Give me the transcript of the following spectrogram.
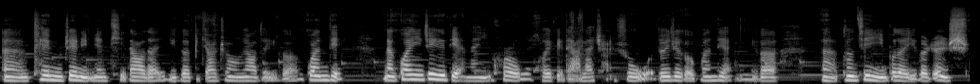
嗯 Kim 这里面提到的一个比较重要的一个观点。那关于这个点呢，一会儿我会给大家来阐述我对这个观点的一个嗯更进一步的一个认识。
